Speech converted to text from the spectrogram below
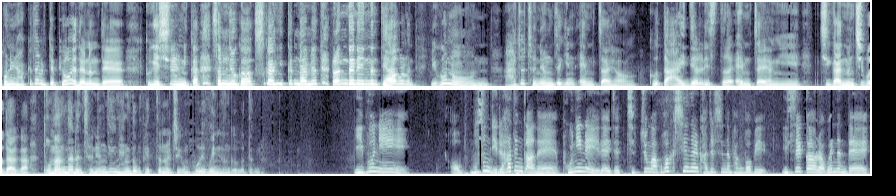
본인이 학교 다닐 때 배워야 되는데 그게 싫으니까 섬유과학 수강이 끝나면 런던에 있는 대학을 간- 이거는 아주 전형적인 M자형 그것도 idealist M자형이 지가 눈치 보다가 도망가는 전형적인 행동 패턴을 지금 보이고 있는 거거든요. 이분이 어, 무슨 일을 하든 간에 본인의 일에 이제 집중하고 확신을 가질 수 있는 방법이 있을까요라고 했는데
